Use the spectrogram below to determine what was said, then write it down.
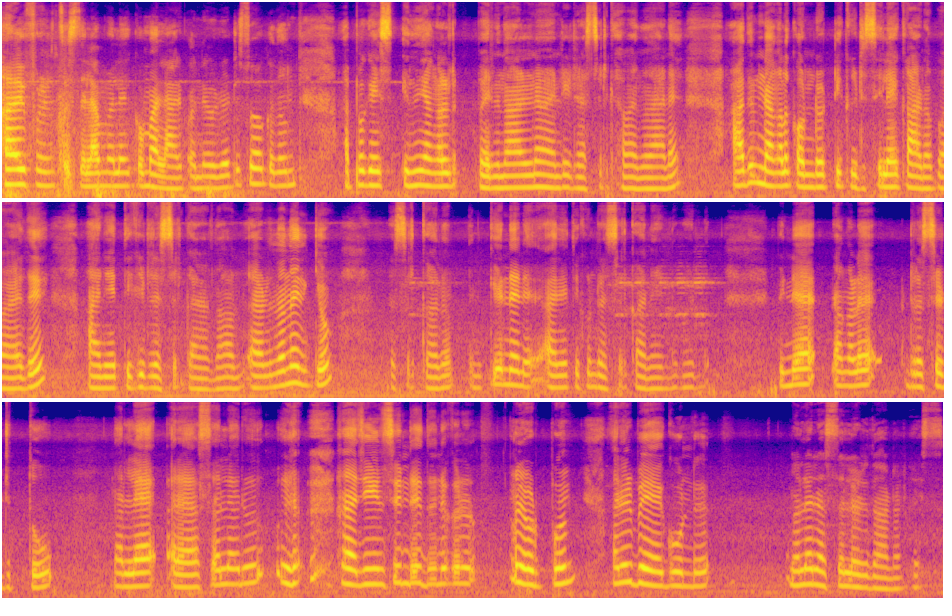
ഹായ് ഫ്രണ്ട്സ് അസ്സലാം വലൈക്കും എല്ലാവർക്കും എന്റെ വീഡിയോട്ട് സ്വാഗതം. അപ്പോൾ ഗൈസ് ഇന്ന് ഞങ്ങൾ പെരുന്നാളിന് വേണ്ടി ഡ്രസ്സ് എടുക്കാൻ വന്നതാണ്. ആദ്യം ഞങ്ങൾ കൊണ്ടോട്ടി കിഡ്സിലേക്കാണ് പോയത്. അനിയത്തിക്ക് ഡ്രസ്സ് എടുക്കാനായിരുന്നു. അവിടെ നിന്ന് എനിക്കും ഡ്രസ്സ് എടുക്കാനും എനിക്ക് അനി- അനിയത്തിക്കും ഡ്രസ്സ് എടുക്കാനായിരുന്നു പോയത്. പിന്നെ ഞങ്ങൾ ഡ്രസ്സ് എടുത്തു. നല്ല രസമുള്ളൊരു ജീൻസിന്റെ ഇതിനൊക്കെ ഒരു ഒരു ഉടുപ്പും അതിനൊരു ബാഗും ഉണ്ട്. നല്ല രസമുള്ളൊരു ഇതാണ് ഡ്രസ്സ്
